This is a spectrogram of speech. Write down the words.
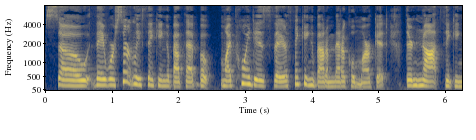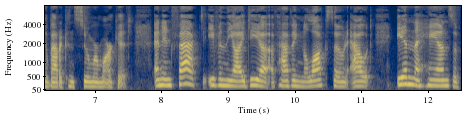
So they were certainly thinking about that. But my point is, they're thinking about a medical market. They're not thinking about a consumer market. And in fact, even the idea of having naloxone out in the hands of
